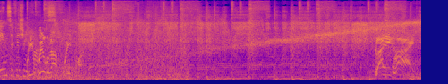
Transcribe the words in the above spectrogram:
Insufficient We funds. will not wait on Flying high!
